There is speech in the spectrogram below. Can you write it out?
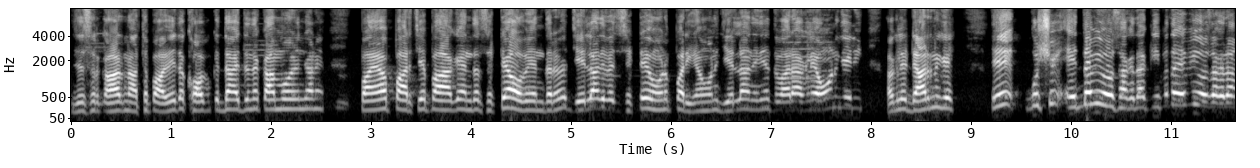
ਜੇ ਸਰਕਾਰ ਨੱਥ ਪਾਵੇ ਤਾਂ ਖੌਫ ਕਿੱਦਾਂ ਇਦਾਂ ਦੇ ਕੰਮ ਹੋ ਜਾਣੇ ਪਾਇਆ ਪਰਚੇ ਪਾ ਕੇ ਅੰਦਰ ਸਿੱਟਿਆ ਹੋਵੇ ਅੰਦਰ ਜੇਲ੍ਹਾਂ ਦੇ ਵਿੱਚ ਸਿੱਟੇ ਹੋਣ ਭਰੀਆਂ ਹੋਣ ਜੇਲ੍ਹਾਂ ਦੀਆਂ ਦੁਬਾਰਾ ਅਗਲੇ ਆਉਣਗੇ ਨਹੀਂ ਅਗਲੇ ਡਰਨਗੇ। ਇਹ ਕੁਝ ਇਦਾਂ ਵੀ ਹੋ ਸਕਦਾ ਕੀ ਪਤਾ ਇਹ ਵੀ ਹੋ ਸਕਦਾ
